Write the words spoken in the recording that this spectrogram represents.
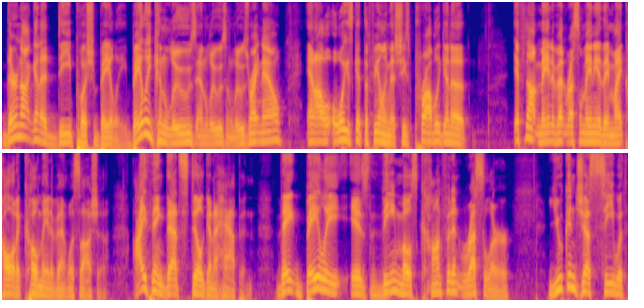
they're not gonna de push Bayley. Bayley can lose and lose and lose right now, and I'll always get the feeling that she's probably gonna, if not main event WrestleMania, they might call it a co-main event with Sasha. I think that's still gonna happen. They Bayley is the most confident wrestler you can just see with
